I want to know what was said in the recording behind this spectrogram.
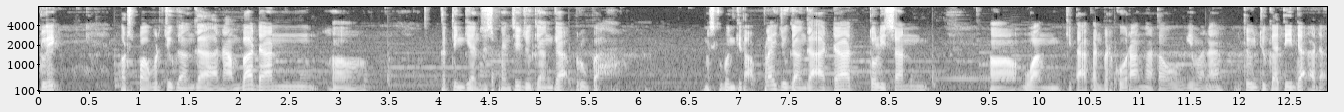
klik horsepower juga nggak nambah dan uh, ketinggian suspensi juga nggak berubah. Meskipun kita apply juga nggak ada tulisan uh, uang kita akan berkurang atau gimana itu juga tidak ada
